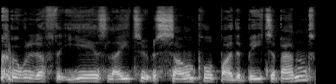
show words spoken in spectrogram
cool enough that years later it was sampled by the Beta Band.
